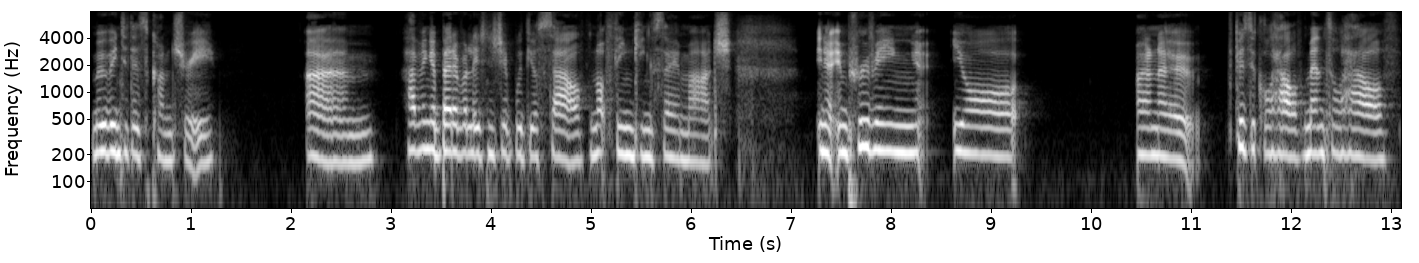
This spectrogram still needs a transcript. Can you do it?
moving to this country, um, having a better relationship with yourself, not thinking so much, you know, improving your, I don't know, physical health, mental health.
